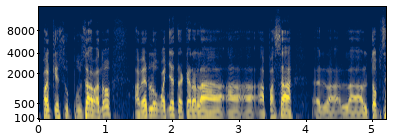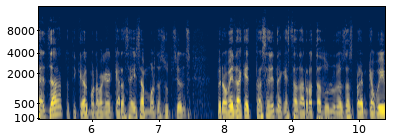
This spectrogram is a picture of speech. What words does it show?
pel que suposava no? haver-lo guanyat de cara a, la, a, a passar la, la, el top 16, tot i que el Morabanc encara segueix amb moltes opcions, però ve d'aquest precedent, aquesta derrota dolorosa, esperem que avui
